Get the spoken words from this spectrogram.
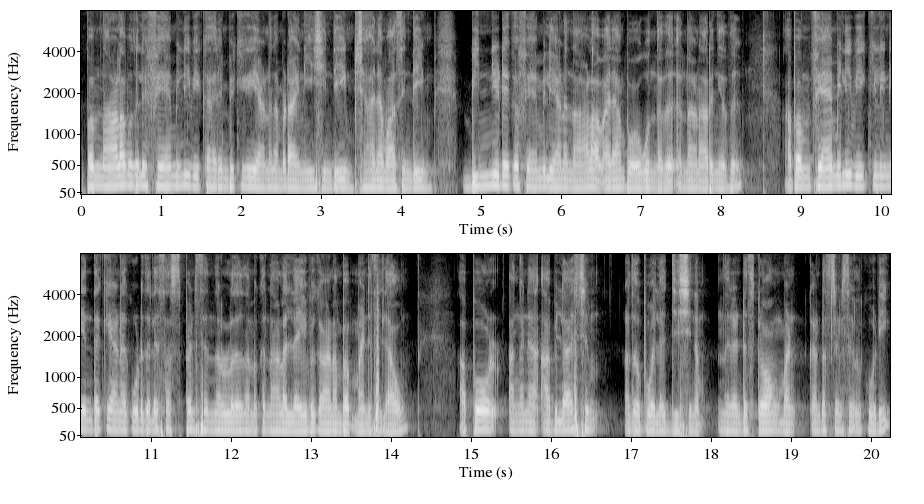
അപ്പം നാളെ മുതൽ ഫാമിലി വീക്ക് ആരംഭിക്കുകയാണ് നമ്മുടെ അനീഷിന്റെയും ഷാനവാസിന്റെയും. ബിന്നിയുടെയൊക്കെ ഫാമിലിയാണ് നാളെ വരാൻ പോകുന്നത് എന്നാണ് അറിഞ്ഞത്. അപ്പം ഫാമിലി വീക്കിൽ ഇനി എന്തൊക്കെയാണ് കൂടുതൽ സസ്പെൻസ് എന്നുള്ളത് നമുക്ക് നാളെ ലൈവ് കാണുമ്പം മനസ്സിലാവും. അപ്പോൾ അങ്ങനെ അഭിലാഷും അതുപോലെ ജിഷിനും എന്ന രണ്ട് സ്ട്രോങ് മൺ കണ്ടസ്റ്റൻസുകൾ കൂടി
